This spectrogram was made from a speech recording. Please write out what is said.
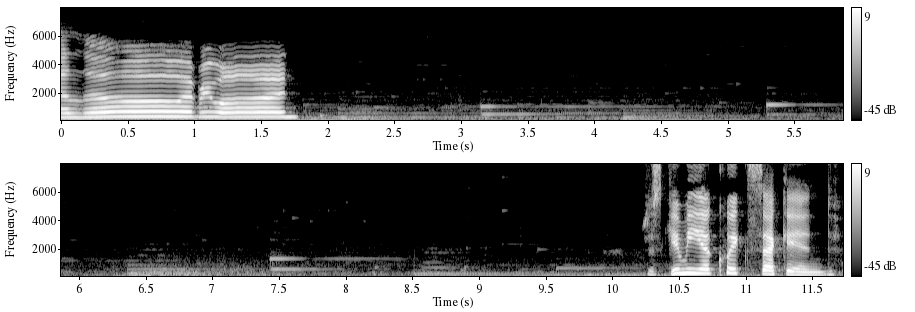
Hello, everyone. Just give me a quick second.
